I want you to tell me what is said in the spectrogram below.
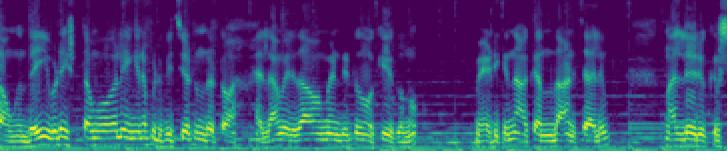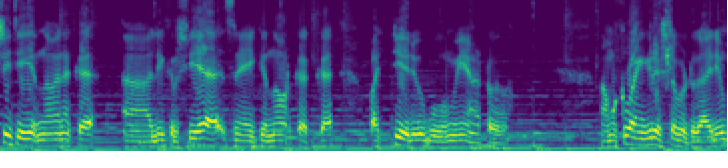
കൗന്തൈ ഇവിടെ ഇഷ്ടം പോലെ ഇങ്ങനെ പിടിപ്പിച്ചിട്ടുണ്ട് കേട്ടോ. എല്ലാം വലുതാവാൻ വേണ്ടിയിട്ട് നോക്കി നിൽക്കുന്നു മേടിക്കുന്ന ആൾക്ക് എന്താണെച്ചാലും നല്ലൊരു കൃഷി ചെയ്യുന്നവനൊക്കെ അല്ലെങ്കിൽ കൃഷിയെ സ്നേഹിക്കുന്നവർക്കൊക്കെ പറ്റിയൊരു ഭൂമിയാണ് കേട്ടോ ഇത്. നമുക്ക് ഭയങ്കര ഇഷ്ടപ്പെട്ടു. കാര്യം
